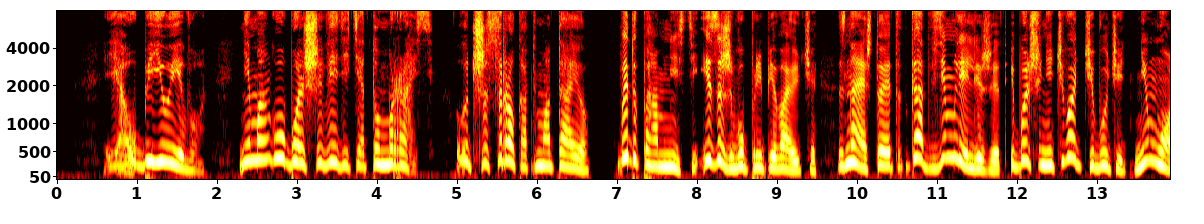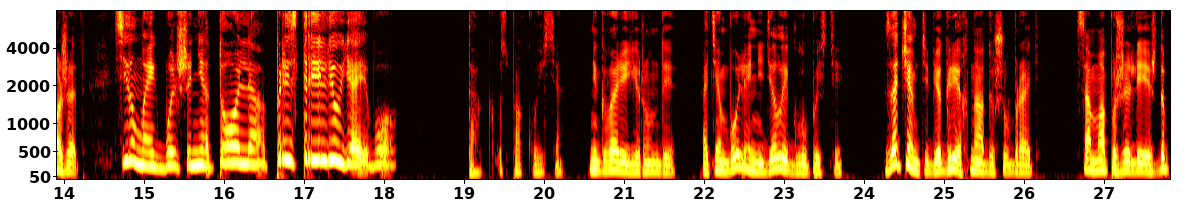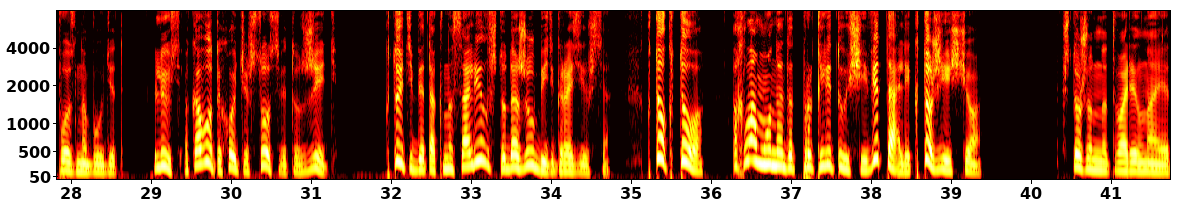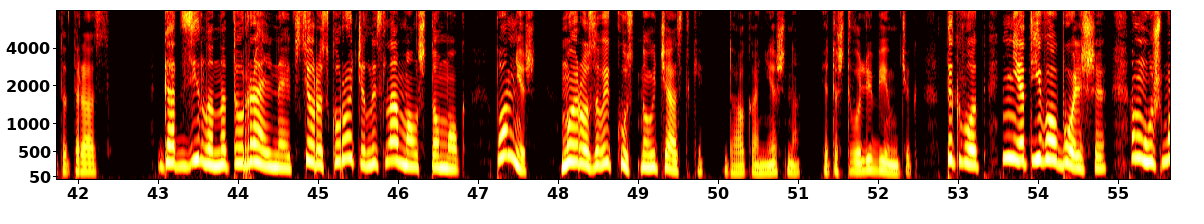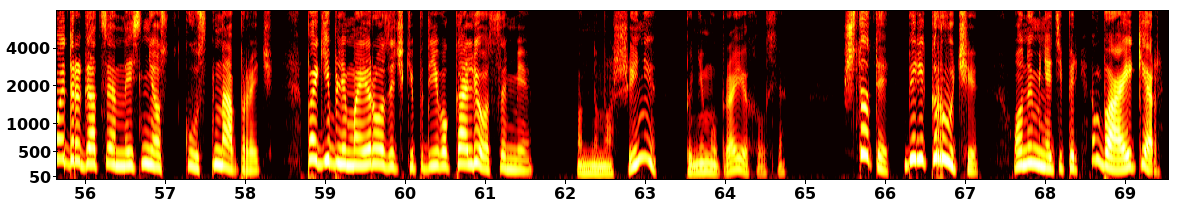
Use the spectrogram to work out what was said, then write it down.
«Я убью его! Не могу больше видеть эту мразь! Лучше срок отмотаю. Выйду по амнистии и заживу припеваючи, зная, что этот гад в земле лежит и больше ничего отчебучить не может. Сил моих больше нет, Оля. Пристрелю я его. Так, успокойся. Не говори ерунды, а тем более не делай глупостей. Зачем тебе грех на душу брать? Сама пожалеешь, да поздно будет. Люсь, а кого ты хочешь сосвету жить? Кто тебе так насолил, что даже убить грозишься? Кто-кто? Ахламон этот проклятущий. Виталий, кто же еще? Что же он натворил на этот раз? Годзилла натуральная. Все раскурочил и сломал, что мог. Помнишь мой розовый куст на участке? Да, конечно. Это ж твой любимчик. Так вот, нет его больше. Муж мой драгоценный снес куст напрочь. Погибли мои розочки под его колесами. Он на машине по нему проехался? «Что ты? Бери круче! Он у меня теперь байкер!»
